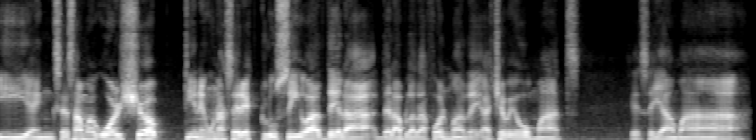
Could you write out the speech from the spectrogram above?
y en Sesame Workshop tienen una serie exclusiva de la, de la plataforma de HBO Max. Que se llama.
